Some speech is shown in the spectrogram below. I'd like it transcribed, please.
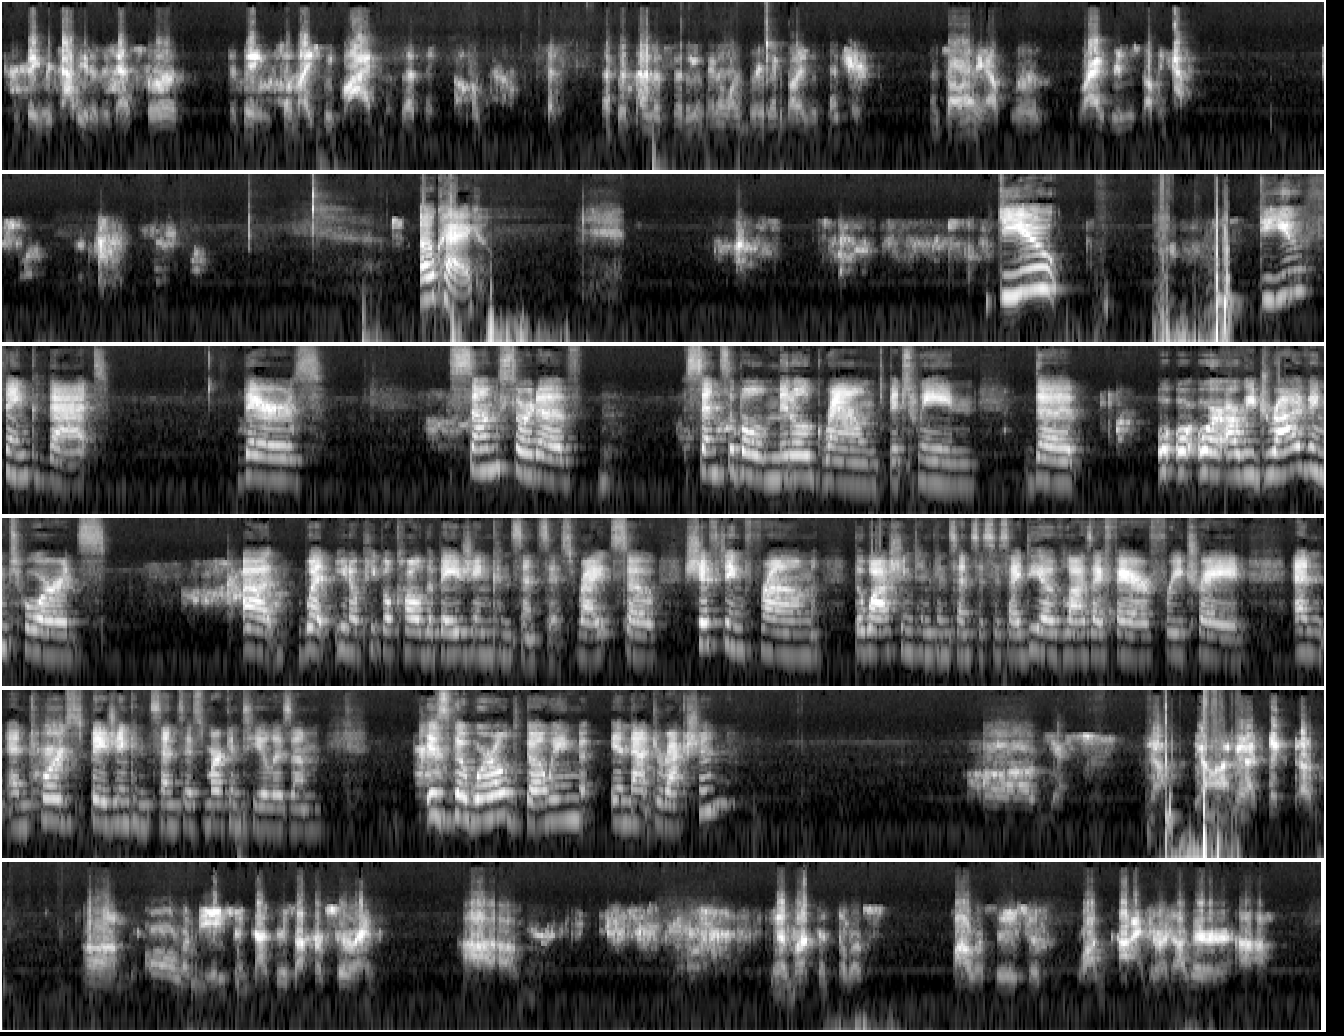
of being retaliated against, or they're being so nicely bribed that they um, that they're benefiting and they don't want to bring anybody's attention. And so anyhow, for a variety of reasons, nothing happens. Okay. Do you do you think that there's some sort of sensible middle ground between the or, or, or are we driving towards uh, what you know people call the Beijing consensus, right? So shifting from the Washington consensus, this idea of laissez-faire, free trade, and and towards Beijing consensus mercantilism. Is the world going in that direction? Um, yes. Yeah, yeah. I mean, I think um, all of the Asian countries are pursuing, um, you know, mercantilist policies of one kind or another. Um,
